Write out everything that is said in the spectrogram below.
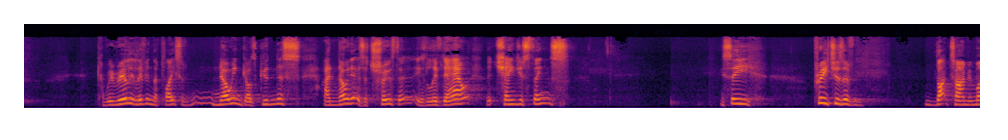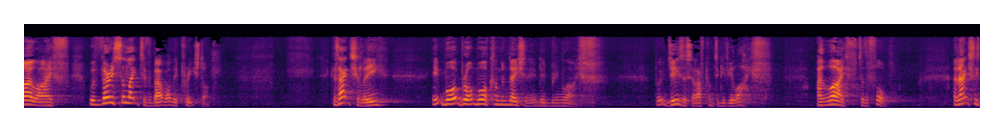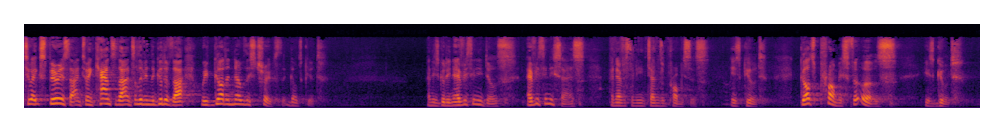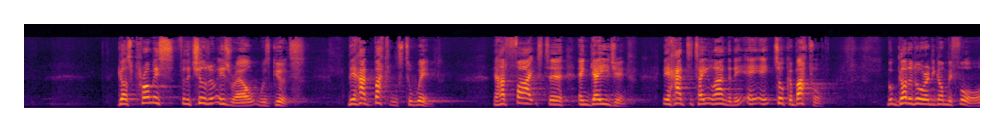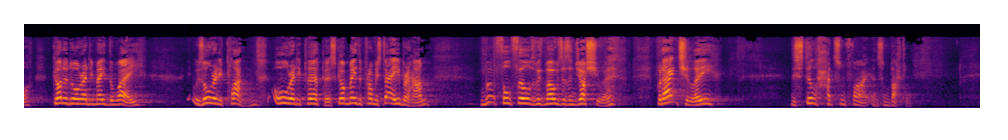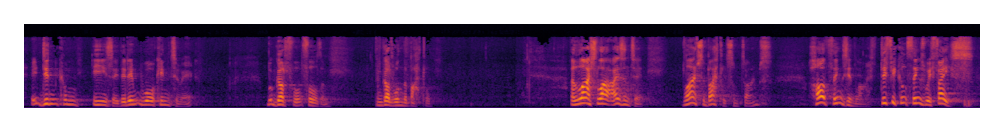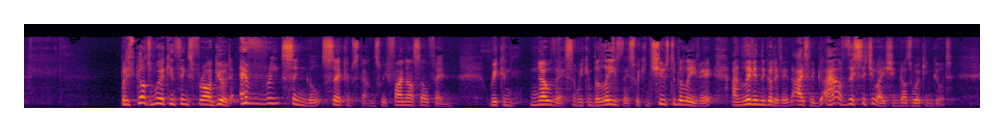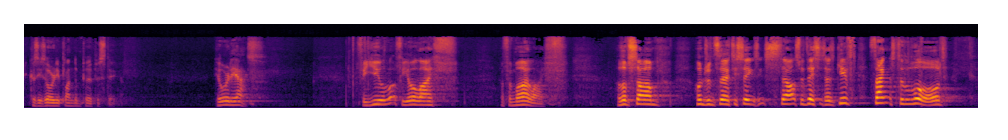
Can we really live in the place of knowing God's goodness and knowing it as a truth that is lived out, that changes things? You see, preachers of that time in my life were very selective about what they preached on. Because actually, it more, brought more condemnation than it did bring life. But Jesus said, I've come to give you life, and life to the full. And actually, to experience that and to encounter that and to live in the good of that, we've got to know this truth that God's good. And He's good in everything He does, everything He says, and everything He intends and promises is good. God's promise for us is good. God's promise for the children of Israel was good. They had battles to win, they had fights to engage in. They had to take land, and it, it, it took a battle. But God had already gone before, God had already made the way. It was already planned, already purposed. God made the promise to Abraham, fulfilled with Moses and Joshua. But actually, they still had some fight and some battle. It didn't come easy. They didn't walk into it. But God fought for them. And God won the battle. And life's like that, isn't it? Life's a battle sometimes. Hard things in life, difficult things we face. But if God's working things for our good, every single circumstance we find ourselves in, we can know this and we can believe this. We can choose to believe it and live in the good of it. Actually, out of this situation, God's working good because He's already planned and purposed it. He already has. For you, for your life, and for my life. I love Psalm 136, it starts with this. It says, Give thanks to the Lord,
